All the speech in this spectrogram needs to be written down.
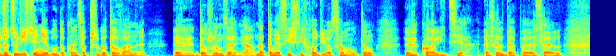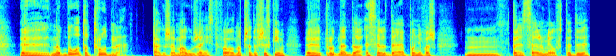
rzeczywiście nie był do końca przygotowany do rządzenia. Natomiast jeśli chodzi o samą tę y, koalicję SLD-PSL, y, no było to trudne także małżeństwo. No przede wszystkim e, trudne dla SLD, ponieważ mm, PSL miał wtedy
